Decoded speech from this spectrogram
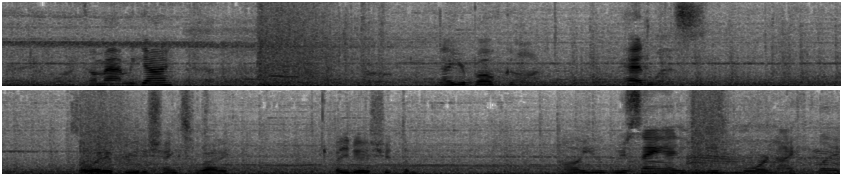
Alright, you wanna come at me, guy? Now you're both gone. Headless. So waiting for you to shank somebody. All you do is shoot them. Oh, you, you're saying I need more knife play?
